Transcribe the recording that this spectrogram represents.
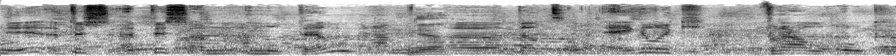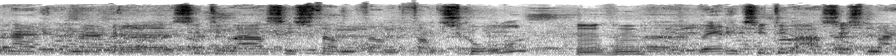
Nee, het is, het is een model Ja. eh, dat eigenlijk vooral ook naar, naar eh, situaties van, van, van scholen, Mhm. eh, werksituaties, maar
